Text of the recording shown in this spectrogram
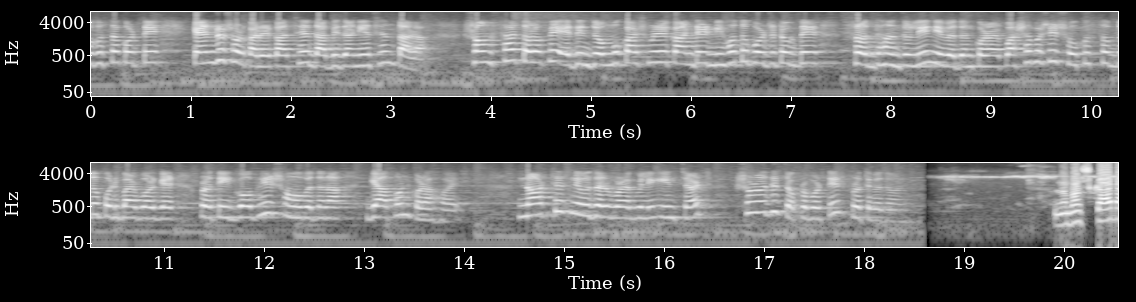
ব্যবস্থা করতে কেন্দ্র সরকারের কাছে দাবি জানিয়েছেন তারা। সংস্থার তরফে এদিন জম্মু কাশ্মীরের কাণ্ডের নিহত পর্যটকদের শ্রদ্ধাঞ্জলি নিবেদন করার পাশাপাশি শোকস্তব্ধ পরিবারবর্গের প্রতি গভীর সমবেদনা জ্ঞাপন করা হয়। নর্থ ইস্ট নিউজের বরাকবেলি ইনচার্জ সুরজিৎ চক্রবর্তীর প্রতিবেদন। নমস্কার।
